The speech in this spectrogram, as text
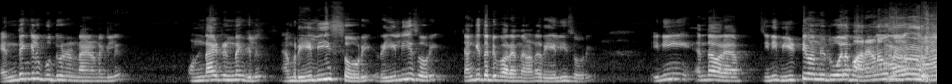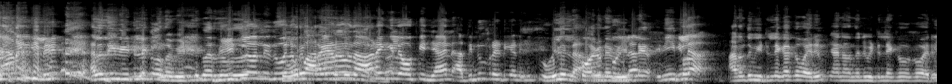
എന്തെങ്കിലും ബുദ്ധിമുട്ടുണ്ടാണെങ്കിൽ ഉണ്ടായിട്ടുണ്ടെങ്കിൽ I'm really sorry really sorry ചങ്കി തട്ടി പറയുന്നതാണ് റിയലി സോറി ഇനി എന്താ പറയാ ഇനി വീട്ടിൽ വന്ന് ഇതുപോലെ പറയണമെന്നാണെങ്കിൽ അല്ല നീ വീട്ടിലേക്ക് വന്നോ? വീട്ടിലേക്ക് വീട്ടിൽ വന്ന് ഇതുപോലെ പറയണമെന്നാണെങ്കിൽ ഓക്കെ ഞാൻ അതിനും റെഡിയാണ് എനിക്ക് അനന്ത് വീട്ടിലേക്കൊക്കെ വരും ഞാൻ അനന്തിന്റെ വീട്ടിലേക്കൊക്കെ വരും.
